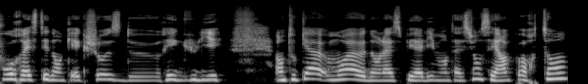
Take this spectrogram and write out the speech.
pour rester dans quelque chose de régulier. En tout cas, moi, dans l'aspect alimentation, c'est important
